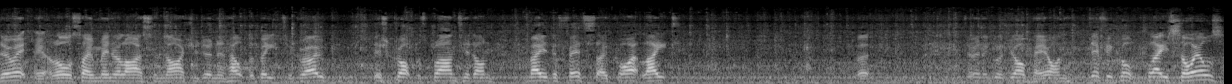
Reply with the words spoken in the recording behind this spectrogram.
do it. It'll also mineralise some nitrogen and help the beet to grow. This crop was planted on May the 5th, so quite late. But doing a good job here on difficult clay soils.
